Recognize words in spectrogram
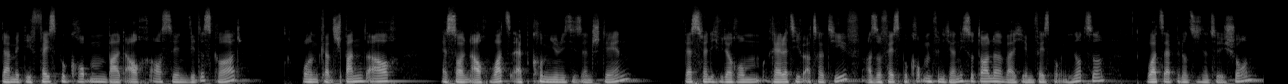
damit die Facebook-Gruppen bald auch aussehen wie Discord. Und ganz spannend auch, es sollen auch WhatsApp-Communities entstehen. Das fände ich wiederum relativ attraktiv. Also Facebook-Gruppen finde ich ja nicht so dolle, weil ich eben Facebook nicht nutze. WhatsApp benutze ich natürlich schon.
